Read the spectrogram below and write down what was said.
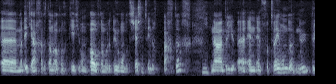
Uh, maar dit jaar gaat het dan ook nog een keertje omhoog. Dan wordt het nu 126,80. Na drie, en, en voor 200 nu 327,70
